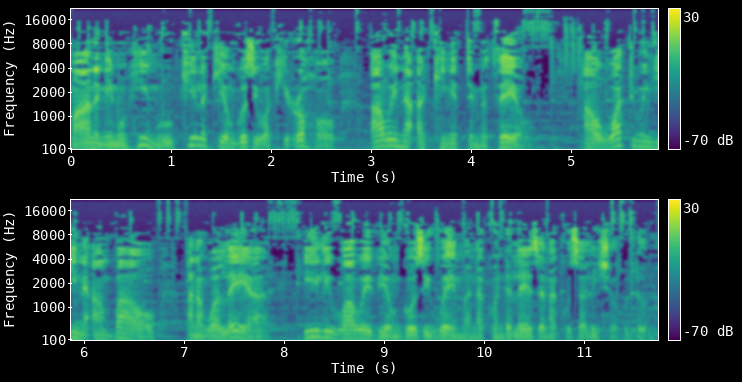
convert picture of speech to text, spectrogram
Maana ni muhimu kila kiongozi wa kiroho awe na akina Timotheo au watu wengine ambao anawalea ili wawe viongozi wema na kuendeleza na kuzalisha huduma.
